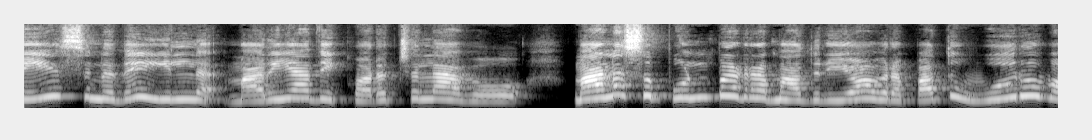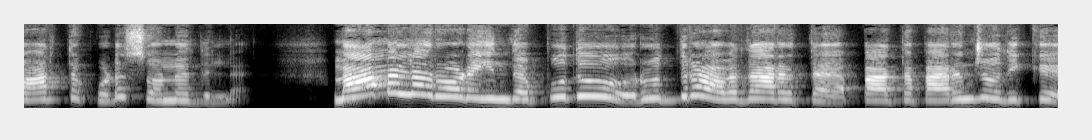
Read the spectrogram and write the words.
பேசினதே இல்லை. மரியாதை குறைச்சலாவோ மனசு புண்படுற மாதிரியோ அவரை பார்த்து ஒரு வார்த்தை கூட சொன்னதில்லை. மாமல்லரோட இந்த புது ருத்ர அவதாரத்தை பார்த்த பரஞ்சோதிக்கு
